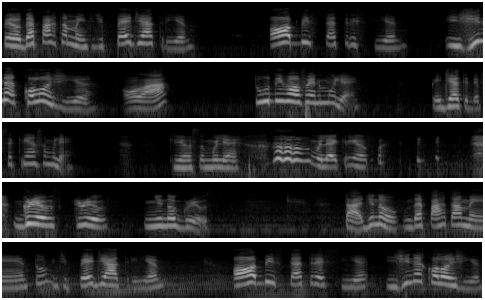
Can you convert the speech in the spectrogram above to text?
pelo Departamento de Pediatria, Obstetricia e Ginecologia. Olá, tudo envolvendo mulher. Pediatria deve ser criança, mulher. Criança, mulher. mulher, criança. grills, grills. Nino Grills. Tá, de novo. Um departamento de pediatria, obstetricia e ginecologia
